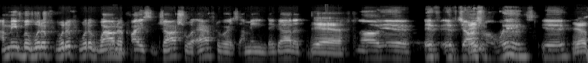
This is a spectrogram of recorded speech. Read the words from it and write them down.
I mean, but what if what if what if Wilder fights Joshua afterwards? I mean, they gotta. Yeah. Oh yeah, if if Joshua wins, yeah. Yep.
